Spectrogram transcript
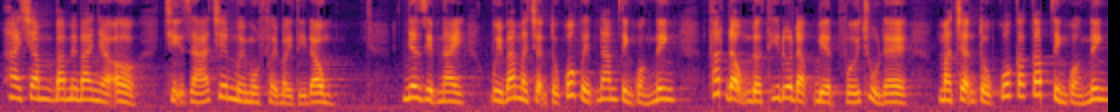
233 nhà ở trị giá trên 11,7 tỷ đồng. Nhân dịp này, Ủy ban Mặt trận Tổ quốc Việt Nam tỉnh Quảng Ninh phát động đợt thi đua đặc biệt với chủ đề Mặt trận Tổ quốc các cấp tỉnh Quảng Ninh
